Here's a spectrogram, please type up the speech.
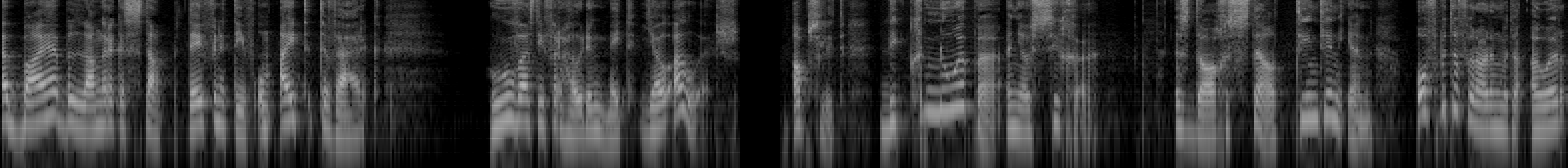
'n baie belangrike stap definitief om uit te werk. Hoe was die verhouding met jou ouers? Absoluut. Die knope in jou siege is daar gestel 10 teen 1 of met 'n verhouding met 'n ouer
